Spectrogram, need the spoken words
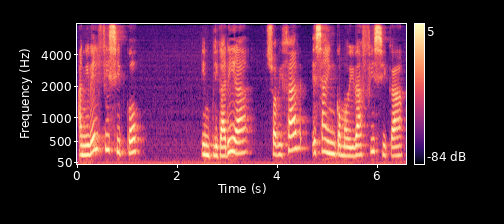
A nivel físico implicaría suavizar esa incomodidad física,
